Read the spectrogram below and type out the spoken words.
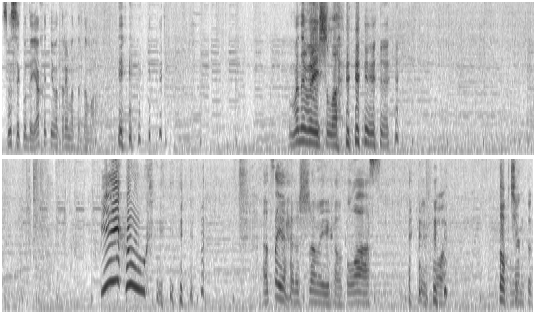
В смысле куди? Я хотів отримати дамагу. У мене вийшло. Іху! А це я хорошо виїхав, клас. О, у Топчик. мене тут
